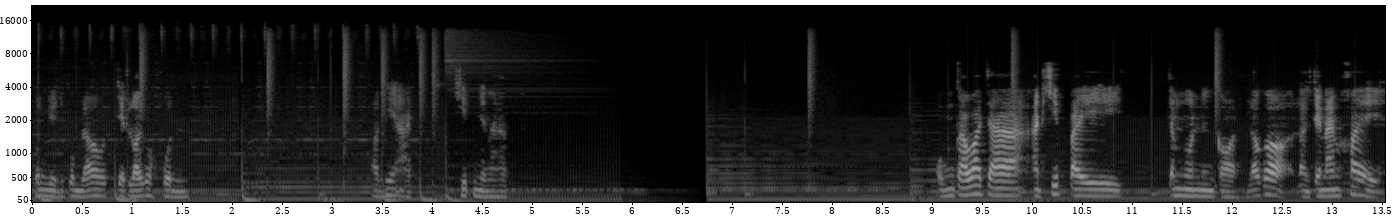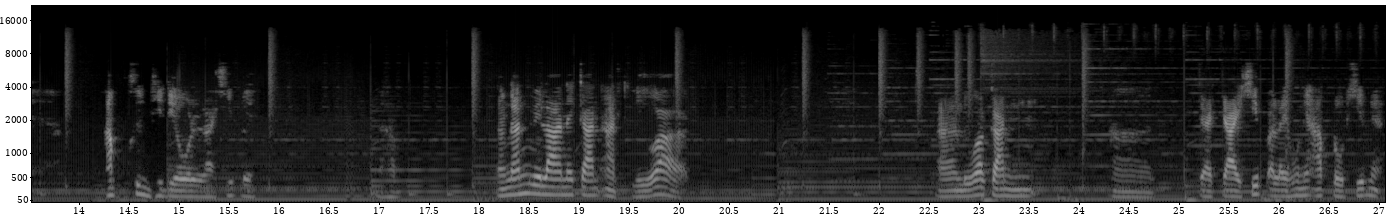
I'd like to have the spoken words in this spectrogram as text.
คนอยู่ในกลุ่มแล้ว 700 กว่าคน ตอนที่อัดคลิปเนี่ยนะครับ ผมกะว่าจะอัดคลิปไปจำนวนหนึ่งก่อน แล้วก็หลังจากนั้นค่อยอัพขึ้นทีเดียวหลายคลิปเลย นะครับ ดังนั้นเวลาในการอัดหรือว่าหรือว่าการแจกจ่ายคลิปอะไรพวกนี้อัพโหลดคลิปเนี่ย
